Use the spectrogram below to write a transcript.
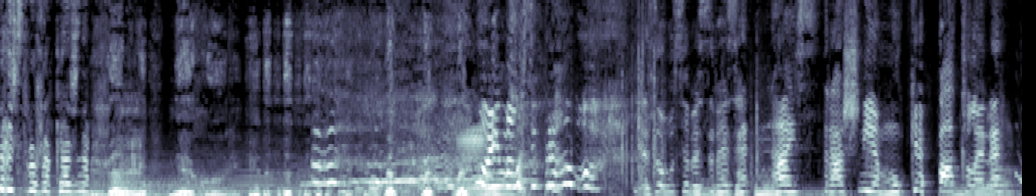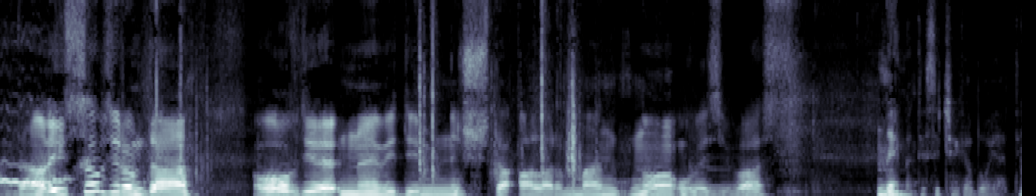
najstroža kazna. O, imala si pravo. Ne zovu se bez veze najstrašnije muke paklene. Da, da li s obzirom da ovdje ne vidim ništa alarmantno u vezi vas, nemate se čega bojati.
